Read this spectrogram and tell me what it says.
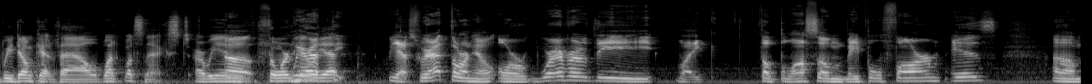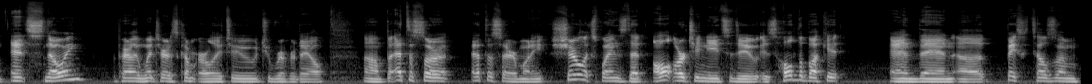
we don't get Val. What what's next? Are we in Uh, Thornhill we're at yet? The, yes, we're at Thornhill or wherever the like the Blossom Maple Farm is, um, and it's snowing. Apparently, winter has come early to to Riverdale. Um, but at the at the ceremony, Cheryl explains that all Archie needs to do is hold the bucket, and then uh, basically tells them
